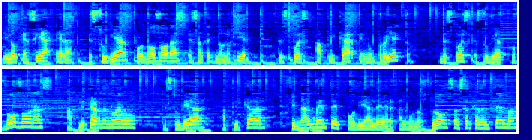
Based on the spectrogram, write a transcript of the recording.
y lo que hacía era estudiar por dos horas esa tecnología, después aplicar en un proyecto, después estudiar por dos horas, aplicar de nuevo, estudiar, aplicar, Finalmente podía leer algunos blogs acerca del tema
